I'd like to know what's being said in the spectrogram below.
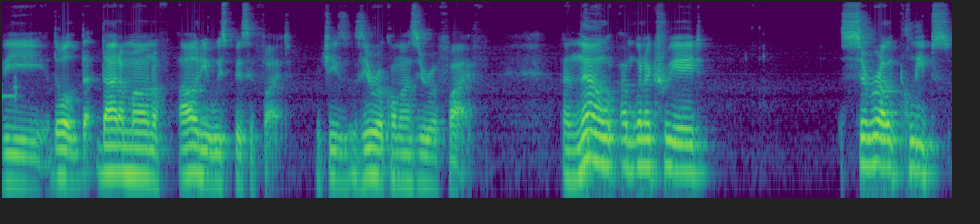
the, the that, that amount of audio we specified, which is 0.05. And now I'm going to create several clips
